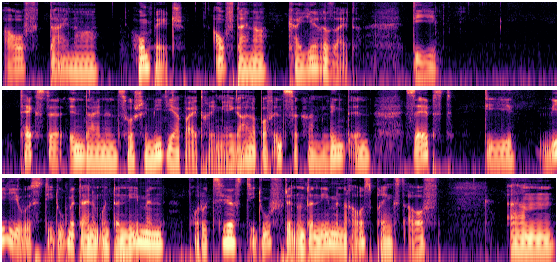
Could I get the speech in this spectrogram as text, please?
auf deiner Homepage, auf deiner Karriereseite, die Texte in deinen Social Media Beiträgen, egal ob auf Instagram, LinkedIn, selbst die Videos, die du mit deinem Unternehmen produzierst, die du für den Unternehmen rausbringst auf, ähm,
